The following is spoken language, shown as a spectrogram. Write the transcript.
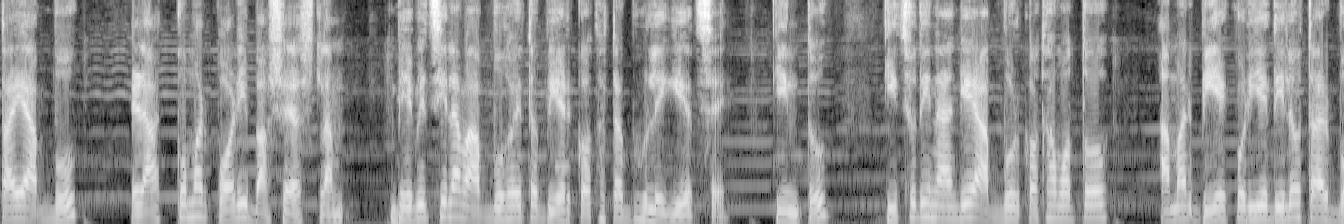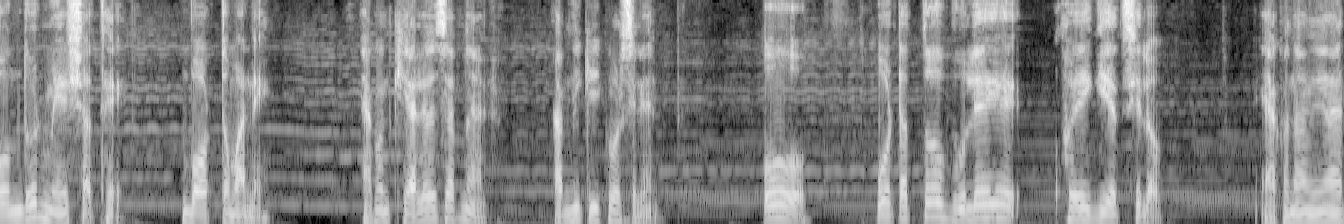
তাই আব্বু রাগ কমার পরই বাসায় আসলাম। ভেবেছিলাম আব্বু হয়তো বিয়ের কথাটা ভুলে গিয়েছে। কিন্তু কিছুদিন আগে আব্বুর কথা মতো আমার বিয়ে করিয়ে দিল তার বন্ধুর মেয়ের সাথে বর্তমানে। এখন খেয়াল হয়েছে আপনার? আপনি কি করছিলেন? ও ওটা তো ভুলে হয়ে গিয়েছিল। এখন আমি আর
